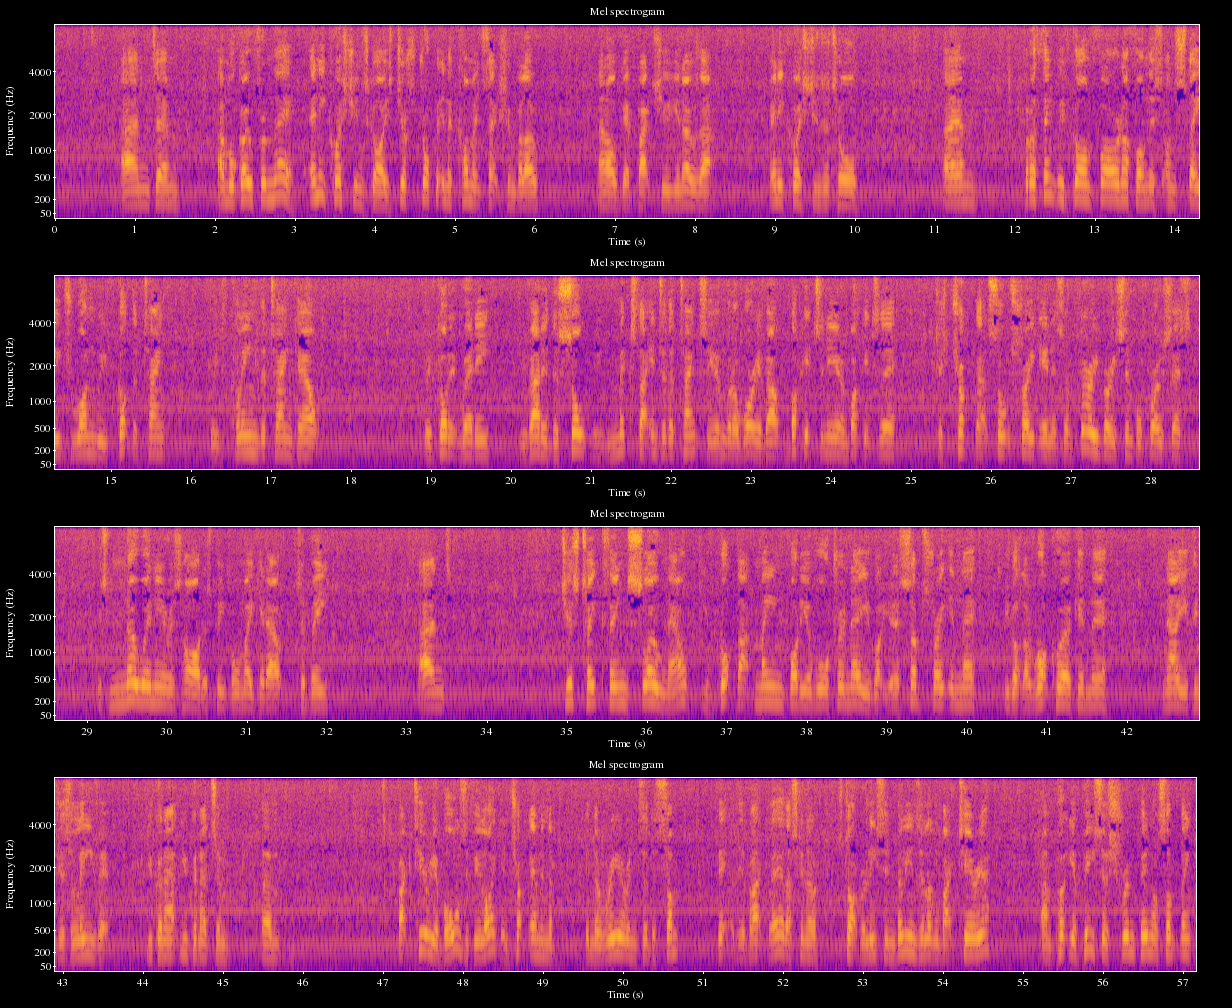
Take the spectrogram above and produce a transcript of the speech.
and um, and we'll go from there any questions guys just drop it in the comment section below and I'll get back to you you know that any questions at all um, but I think we've gone far enough on this on stage one. We've got the tank. We've cleaned the tank out. We've got it ready. We've added the salt. We've mixed that into the tank so you haven't got to worry about buckets in here and buckets there. Just chuck that salt straight in. It's a very very simple process. It's nowhere near as hard as people make it out to be. And just take things slow now. You've got that main body of water in there. You've got your substrate in there. You've got the rock work in there now you can just leave it. You can add you can add some um, bacteria balls if you like and chuck them in the in the rear into the sump bit at the back there. That's going to start releasing billions of little bacteria. And put your piece of shrimp in or something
